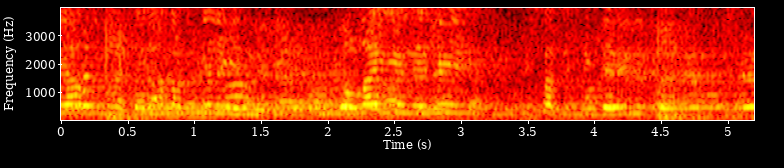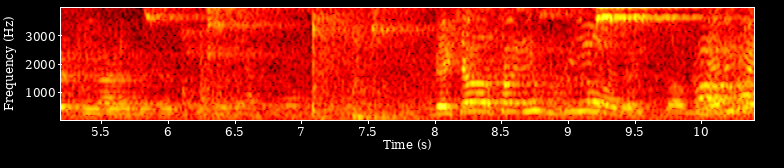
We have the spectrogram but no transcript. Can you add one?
şey aldım mesela. Adam gene geliyor. Yollayın yerine şey istatistikleri lütfen. Beşe alsan iyi, iyi olacak. Yeni geç.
